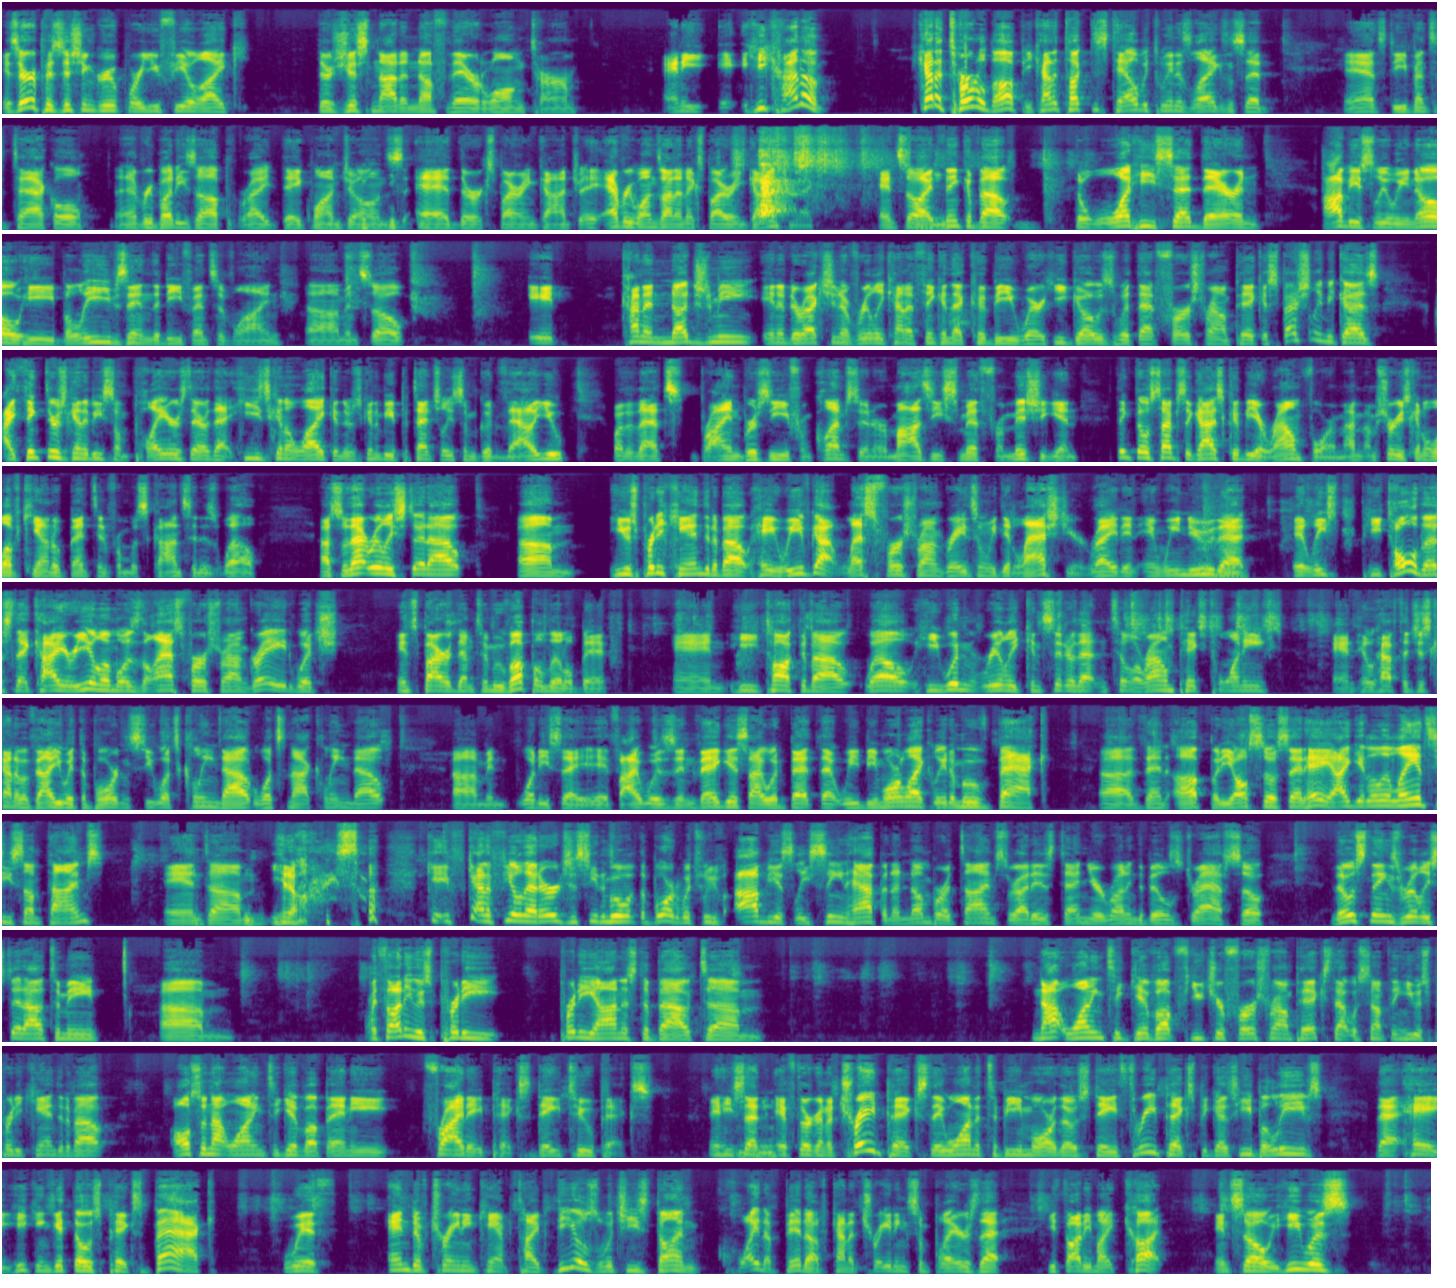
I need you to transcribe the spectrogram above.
is there a position group where you feel like there's just not enough there long term? And he he kind of he kind of turtled up. He kind of tucked his tail between his legs and said, Yeah, it's defensive tackle. Everybody's up, right? Daquan Jones, Ed, they're expiring contract. Everyone's on an expiring contract. And so mm-hmm. I think about the what he said there, and obviously we know he believes in the defensive line. Um, and so it kind of nudged me in a direction of really kind of thinking that could be where he goes with that first round pick, especially because I think there's going to be some players there that he's going to like, and there's going to be potentially some good value, whether that's Bryan Bresee from Clemson or Mazi Smith from Michigan. I think those types of guys could be around for him. I'm, I'm sure he's going to love Keanu Benton from Wisconsin as well. Uh, so that really stood out. Um, he was pretty candid about, hey, we've got less first round grades than we did last year, right? And, and we knew mm-hmm. that at least he told us that Kaiir Elam was the last first round grade, which inspired them to move up a little bit. and he talked about well, he wouldn't really consider that until around pick 20, and he'll have to just kind of evaluate the board and see what's cleaned out, what's not cleaned out. Um, and what do you say? If I was in Vegas, I would bet that we'd be more likely to move back uh, than up. But he also said, "Hey, I get a little antsy sometimes." And um, you know, kind of feel that urgency to move up the board, which we've obviously seen happen a number of times throughout his tenure running the Bills draft. So those things really stood out to me. Um, I thought he was pretty pretty honest about um, not wanting to give up future first round picks. That was something he was pretty candid about. Also, not wanting to give up any Friday picks, day two picks. And he said mm-hmm. if they're going to trade picks, they want it to be more of those day three picks because he believes that, hey, he can get those picks back with end of training camp type deals, which he's done quite a bit of, kind of trading some players that he thought he might cut. And so he was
